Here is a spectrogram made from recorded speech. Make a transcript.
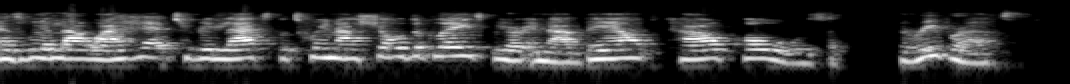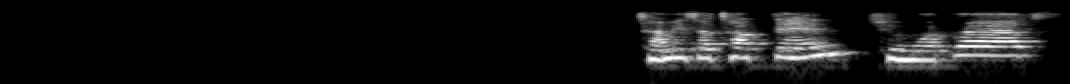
As we allow our head to relax between our shoulder blades, we are in our bound cow pose. Three breaths. Tummies are tucked in. Two more breaths.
